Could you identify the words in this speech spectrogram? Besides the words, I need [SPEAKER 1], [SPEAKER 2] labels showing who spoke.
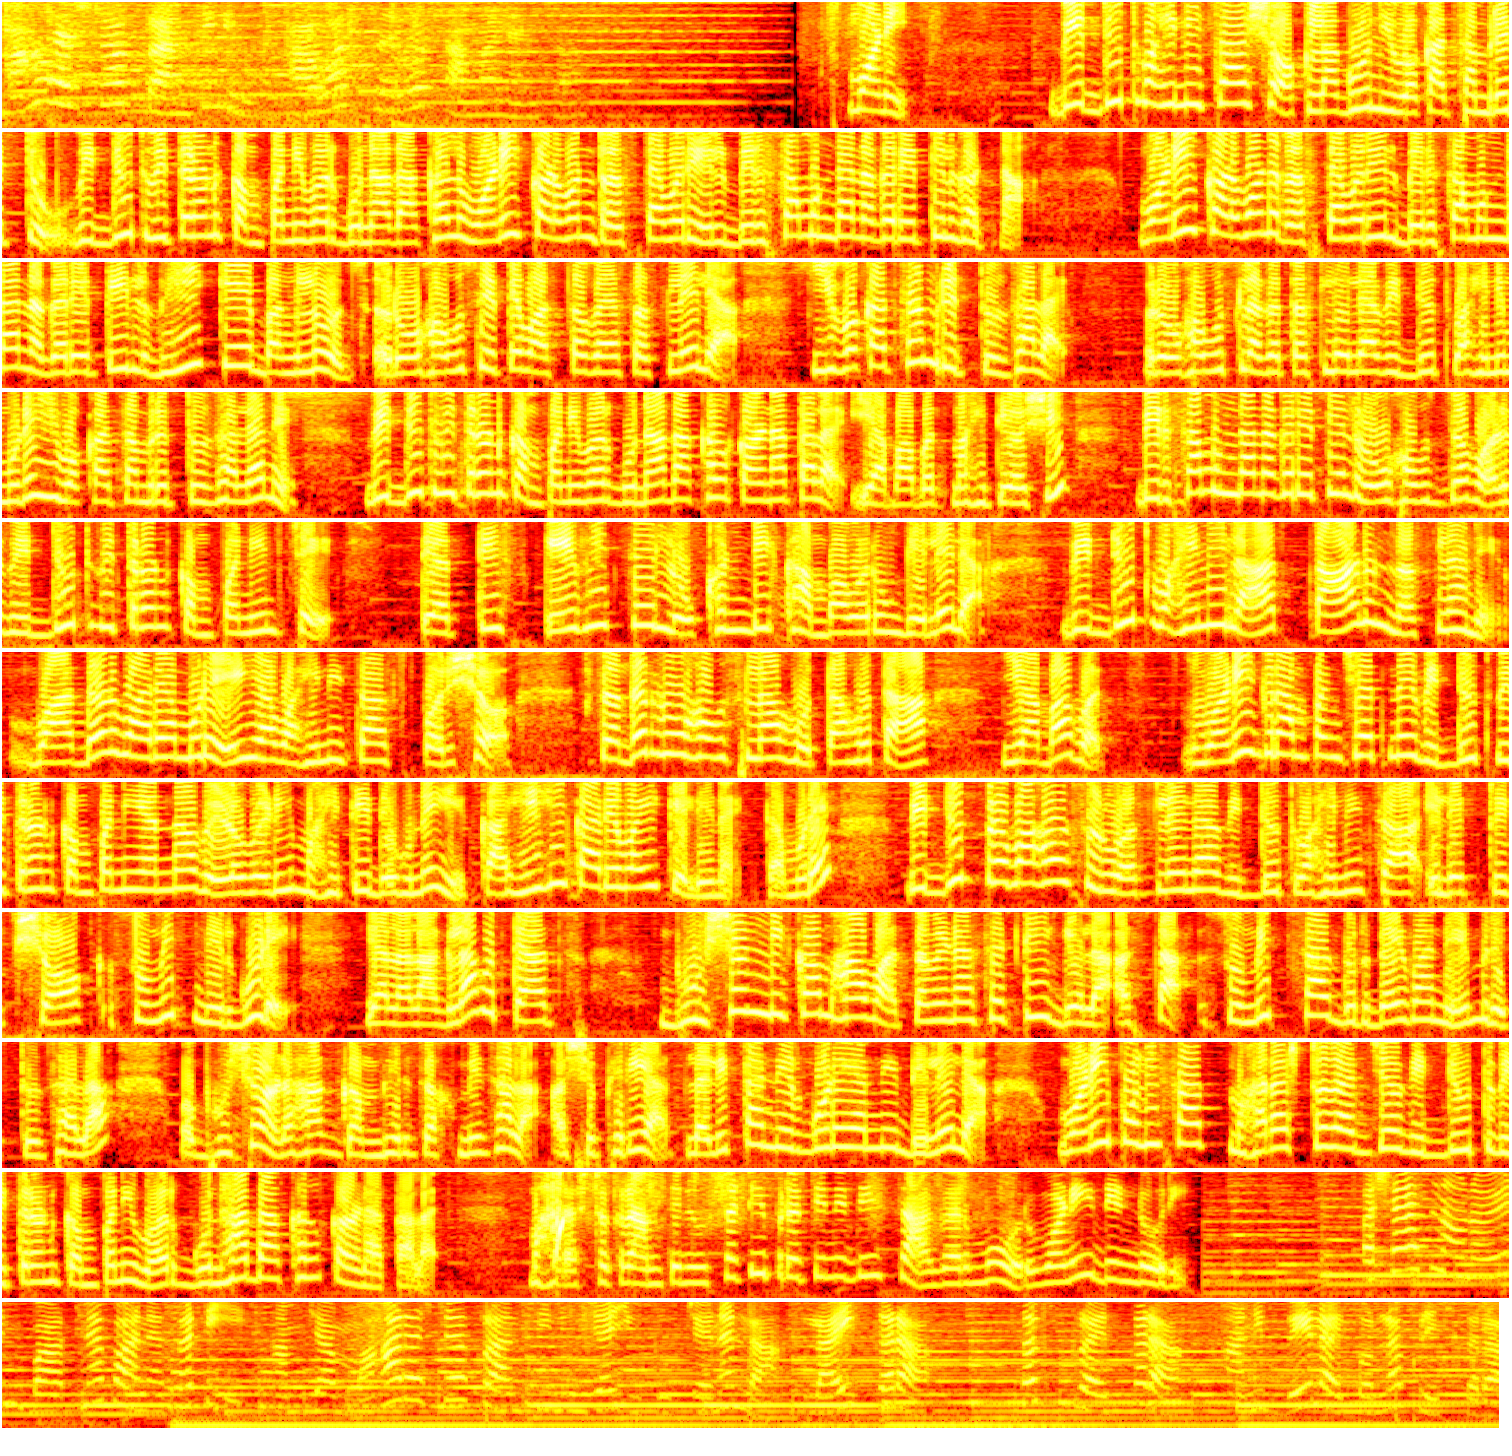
[SPEAKER 1] क्रांती news आवाज सर्वसामान्यांचा.
[SPEAKER 2] Morning. विद्युत वाहिनीचा शॉक लागून युवकाचा मृत्यू. विद्युत वितरण कंपनीवर गुन्हा दाखल वणी कळवण रस्त्यावरील बिरसा मुंडा नगर येथील घटना. वणी कळवण रस्त्यावरील बिरसा मुंडा नगर येथील V K bungalows row house येथे वास्तव्यास असलेल्या युवकाचा मृत्यू झालाय. रो हाऊस लगत असलेल्या विद्युत वाहिनीमुळे युवकाचा मृत्यू झाल्याने विद्युत वितरण कंपनीवर गुन्हा दाखल करण्यात आलाय. याबाबत माहिती अशी बिरसा मुंडा नगर येथील रो हाऊस जवळ विद्युत वितरण कंपनीचे तेहतीस केव्हीचे लोखंडी खांबावरून गेलेल्या विद्युत वाहिनीला ताण नसल्याने वादळ वाऱ्यामुळे या वाहिनीचा स्पर्श सदर रो हाऊसला होता होता याबाबत वणी ग्रामपंचायतने विद्युत वितरण कंपनी यांना वेळोवेळी माहिती देऊनही काहीही कार्यवाही केली नाही. त्यामुळे विद्युत प्रवाह सुरू असलेल्या विद्युत वाहिनीचा इलेक्ट्रिक शॉक सुमित निरगुडे याला लागला व त्याच भूषण निकम हा वाचविण्यासाठी गेला असता सुमितचा दुर्दैवाने मृत्यू झाला व भूषण हा गंभीर जखमी झाला अशी फिर्याद ललिता निरगुडे यांनी दिलेल्या वणी पोलिसात महाराष्ट्र राज्य विद्युत वितरण कंपनीवर गुन्हा दाखल करण्यात आलाय. महाराष्ट्र क्रांती न्यूजसाठी प्रतिनिधी सागर मोर वणी दिंडोरी.
[SPEAKER 3] अशाच नवनवीन बातम्या पाहण्यासाठी आमच्या महाराष्ट्र क्रांती न्यूज या युट्यूब चॅनलला लाईक करा सबस्क्राईब करा आणि बेल आयकॉनला प्रेस करा.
